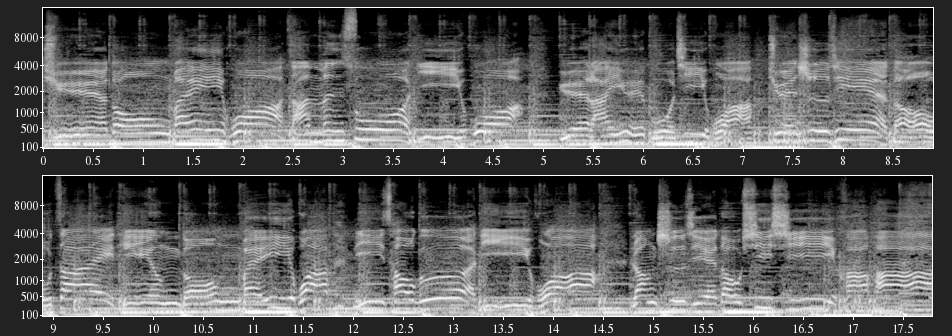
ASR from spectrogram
学东北话，咱们说的话越来越国际化，全世界都在听东北话，你操哥的话，让世界都嘻嘻哈哈。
